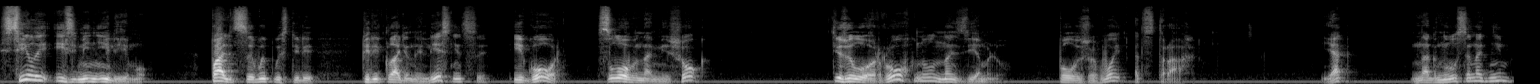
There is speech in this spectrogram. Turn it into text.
силы изменили ему. Пальцы выпустили перекладины лестницы, и Гор, словно мешок, тяжело рухнул на землю, полуживой от страха. Як нагнулся над ним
